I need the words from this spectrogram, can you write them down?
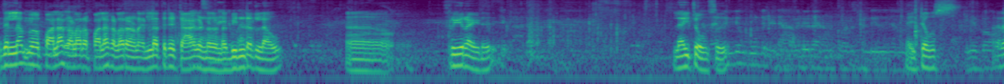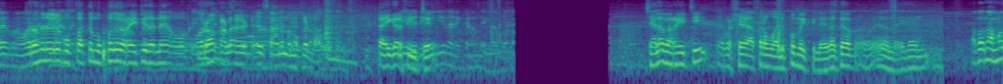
ഇതെല്ലാം പല കളർ പല കളറാണ്. എല്ലാത്തിനും ടാഗ് ഉണ്ടതുണ്ട്. Winter love free ride light house light house അങ്ങനെ ഓരോന്നിനും ഒരു മുപ്പത്ത് മുപ്പത് വെറൈറ്റി തന്നെ ഓരോ കളർ സാധനം നമുക്കുണ്ടാവും. ടൈഗർ ഫീറ്റ് ചില വെറൈറ്റി പക്ഷേ അത്ര വലുപ്പം വയ്ക്കില്ല. ഇതൊക്കെ ഇതൊന്നും ഇത് അപ്പോൾ നമ്മൾ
